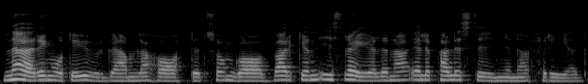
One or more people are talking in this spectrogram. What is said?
näring åt det urgamla hatet som gav varken israelerna eller palestinierna fred.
